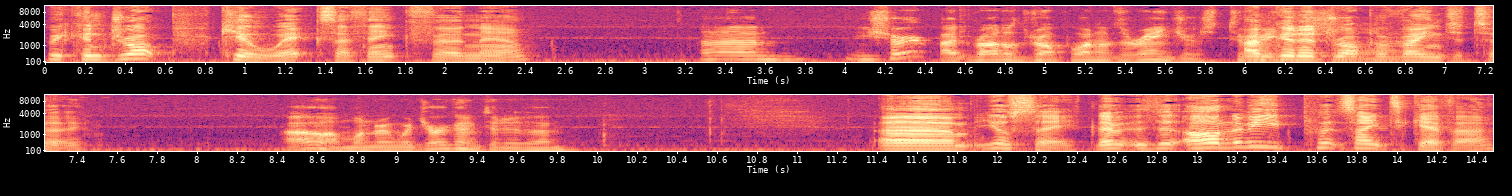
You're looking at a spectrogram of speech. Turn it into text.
We can drop Killwicks, I think, for now. Um, you sure? I'd rather drop one of the Rangers. Two I'm going to drop uh, a Ranger too. Oh, I'm wondering what you're going to do then. Um, you'll see. Let, oh, let me put something together,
